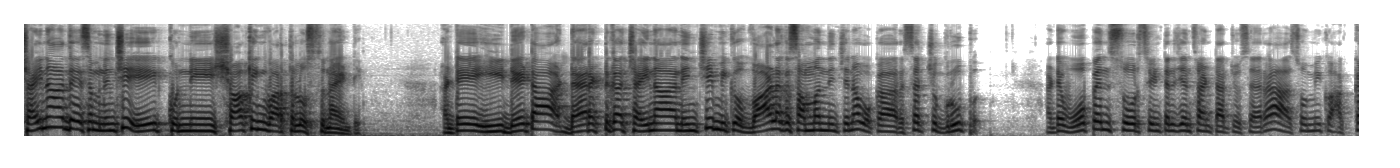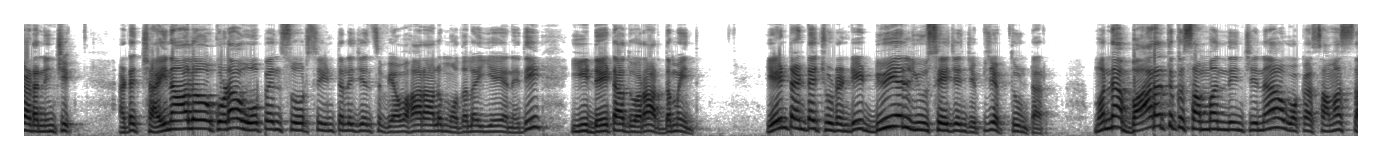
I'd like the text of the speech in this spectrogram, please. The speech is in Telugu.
చైనా దేశం నుంచి కొన్ని షాకింగ్ వార్తలు వస్తున్నాయండి. అంటే ఈ డేటా డైరెక్ట్గా చైనా నుంచి మీకు వాళ్ళకు సంబంధించిన ఒక రీసెర్చ్ గ్రూప్ అంటే ఓపెన్ సోర్స్ ఇంటెలిజెన్స్ అంటారు చూసారా? సో మీకు అక్కడ నుంచి అంటే చైనాలో కూడా ఓపెన్ సోర్స్ ఇంటెలిజెన్స్ వ్యవహారాలు మొదలయ్యాయి అనేది ఈ డేటా ద్వారా అర్థమైంది. ఏంటంటే చూడండి డ్యూయల్ యూసేజ్ అని చెప్పి చెప్తూ ఉంటారు. మొన్న భారత్కు సంబంధించిన ఒక సంస్థ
